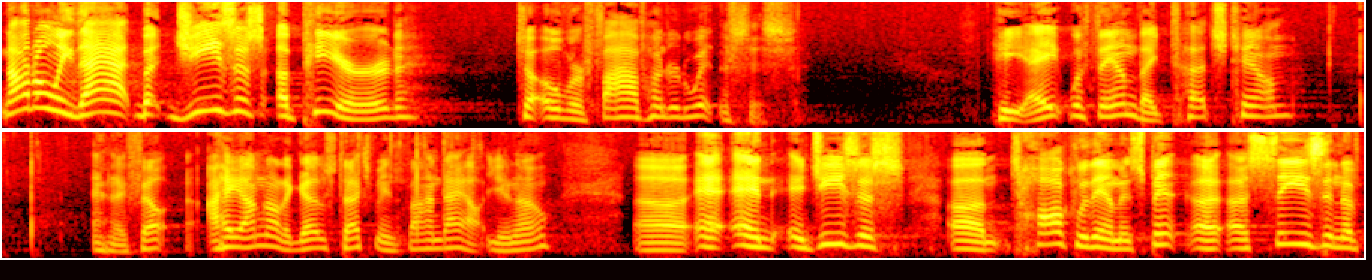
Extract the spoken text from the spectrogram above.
Not only that, but Jesus appeared to over 500 witnesses. He ate with them, they touched him, and they felt, hey, I'm not a ghost, touch me and find out, you know? Uh, and, and, and, Jesus um, talked with them and spent a, a, season of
